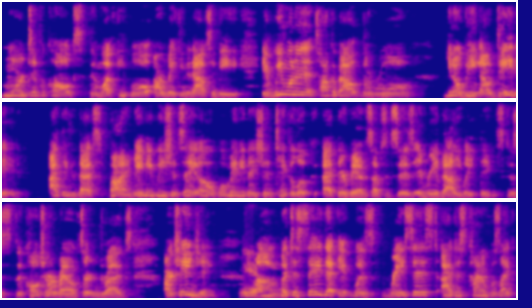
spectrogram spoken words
more difficult than what people are making it out to be if we want to talk about the rule you know being outdated I think that that's fine. Maybe we should say, oh, well, maybe they should take a look at their banned substances and reevaluate things because the culture around certain drugs are changing. Yeah. Um, but to say that it was racist, I just kind of was like,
